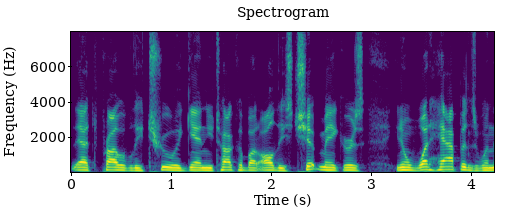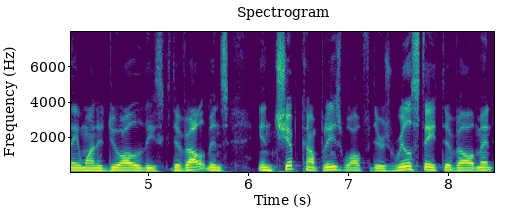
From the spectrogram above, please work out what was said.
That's probably true. Again, you talk about all these chip makers. You know, what happens when they want to do all of these developments in chip companies? Well, there's real estate development,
